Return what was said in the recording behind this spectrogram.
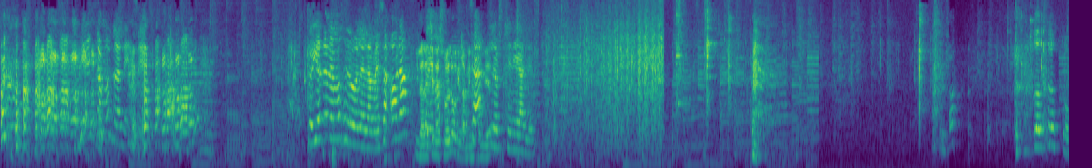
y echamos la leche. Pero ya tenemos el bol en la mesa. Ahora. ¿Y la leche en el suelo? Que también están bien. Los cereales. Perfecto.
